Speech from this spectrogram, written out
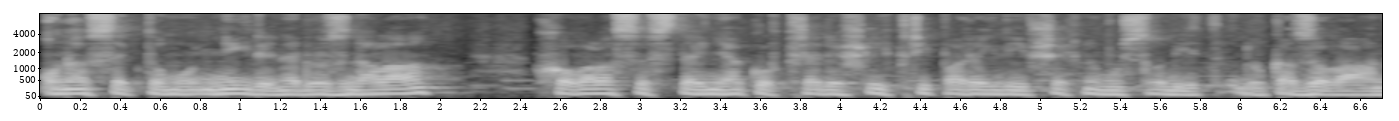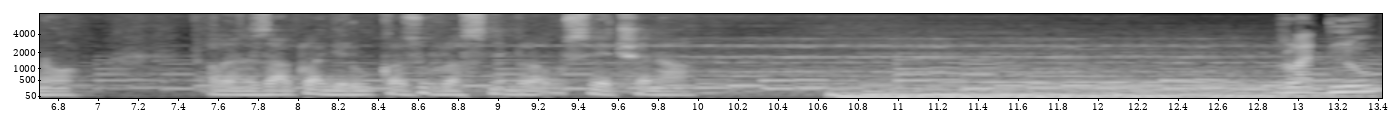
ona se k tomu nikdy nedoznala, chovala se stejně jako v předešlých případech, kdy všechno muselo být dokazováno, ale na základě důkazů vlastně byla usvědčená. V lednu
